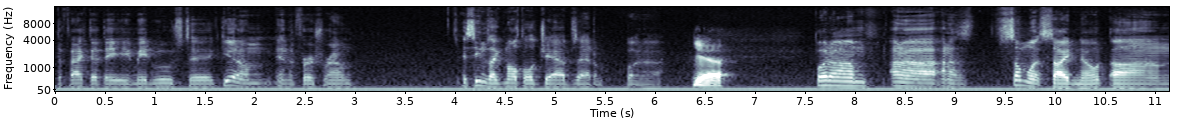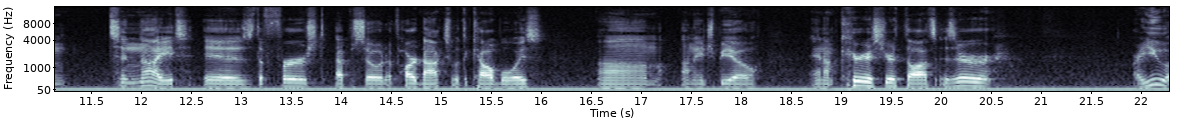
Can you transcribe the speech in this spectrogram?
the fact that they made moves to get him in the first round. It seems like multiple jabs at him, but uh, Yeah. but um on a on a somewhat side note, um tonight is the first episode of Hard Knocks with the Cowboys, um on HBO, and I'm curious your thoughts. Is there are you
